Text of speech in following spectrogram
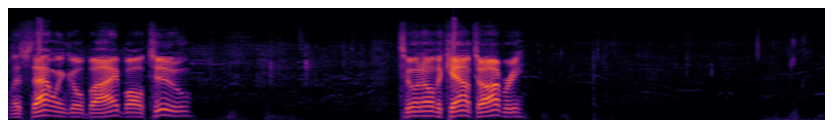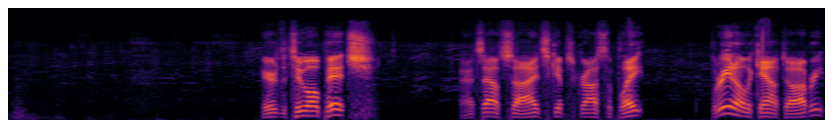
Lets that one go by. Ball two. 2 0 the count to Aubrey. Here's the 2 0 pitch. That's outside. Skips across the plate. 3 0 the count to Aubrey.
